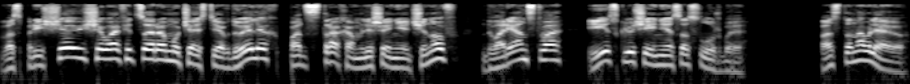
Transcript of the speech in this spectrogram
воспрещающего офицерам участие в дуэлях под страхом лишения чинов, дворянства и исключения со службы. Постановляю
